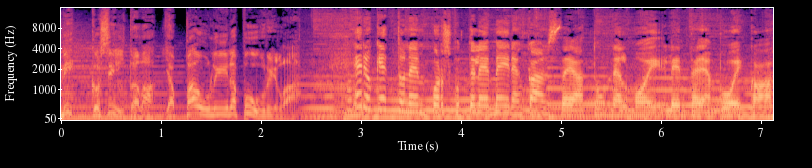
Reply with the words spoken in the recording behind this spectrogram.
Mikko Siltala ja Pauliina Puurila. Edu Kettunen porskuttelee meidän kanssa ja tunnelmoi lentäjän poikaa.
